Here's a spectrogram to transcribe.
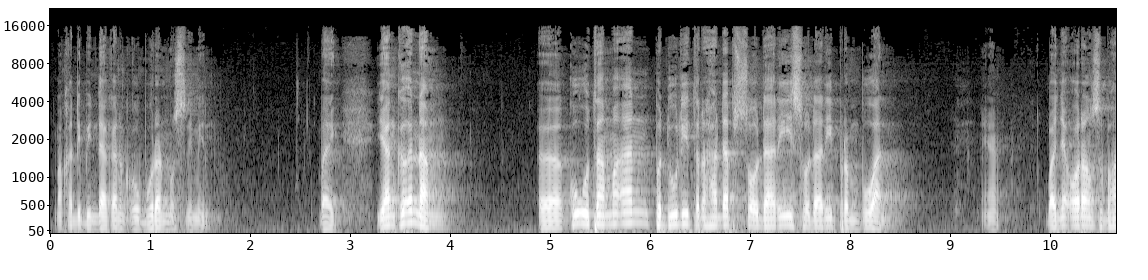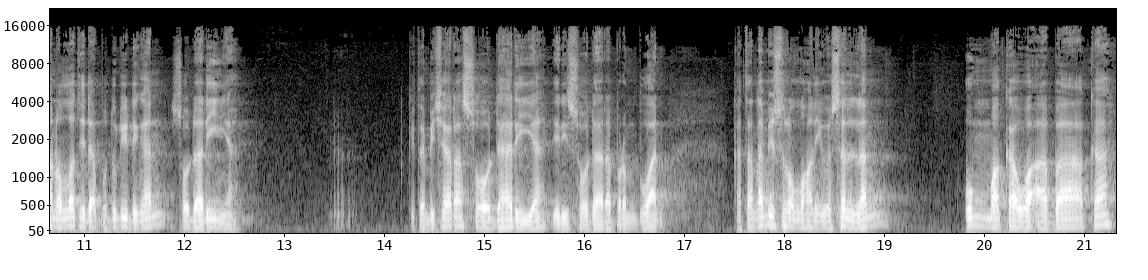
maka dipindahkan ke kuburan muslimin Baik. Yang keenam, eh, keutamaan peduli terhadap saudari-saudari perempuan. Ya. Banyak orang subhanallah tidak peduli dengan saudarinya. Kita bicara saudari ya, jadi saudara perempuan. Kata Nabi Shallallahu Alaihi Wasallam, ummaka wa abaka,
